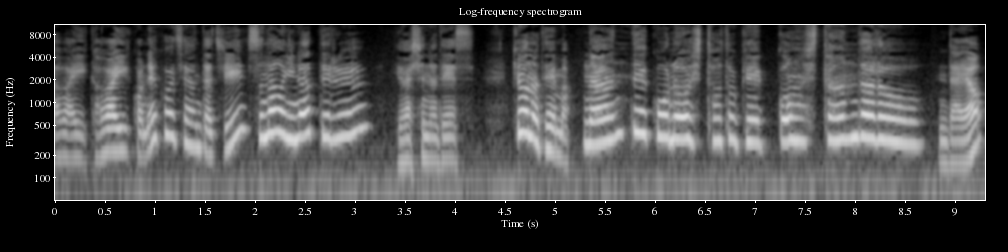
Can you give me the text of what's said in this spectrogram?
かわいいかわいい子猫ちゃんたち素直になってるよしなです。今日のテーマ、なんでこの人と結婚したんだろうだよ。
